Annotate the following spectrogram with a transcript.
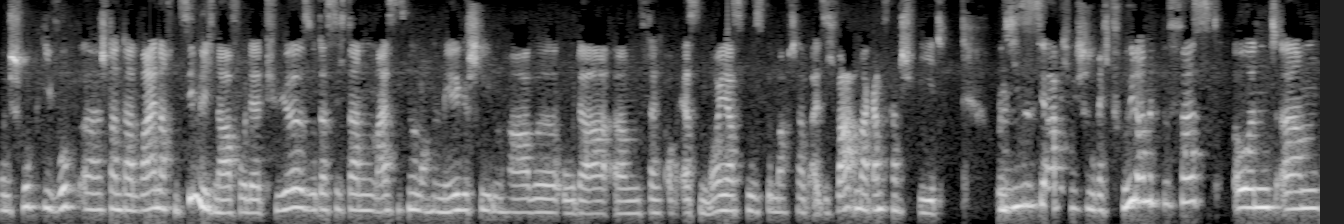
Und schwuppdiwupp äh, stand dann Weihnachten ziemlich nah vor der Tür, so dass ich dann meistens nur noch eine Mail geschrieben habe oder ähm, vielleicht auch erst einen Neujahrsgruß gemacht habe. Also ich war immer ganz, ganz spät. Und mhm. dieses Jahr habe ich mich schon recht früh damit befasst und ähm,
